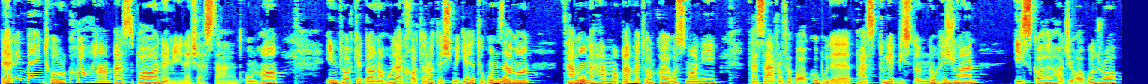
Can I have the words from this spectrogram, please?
در این بین ترک ها هم از پا نمی نشستند اونها اینطور که داناهو در خاطراتش میگه تو اون زمان تمام هم و غم ترکای عثمانی تصرف باکو بوده پس توی 29 جوان ایستگاه حاجی قابل رو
